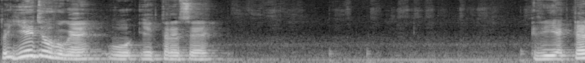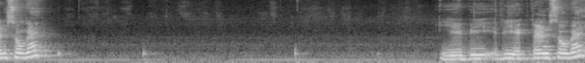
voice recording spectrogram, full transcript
तो ये जो हो गए, वो एक तरह से रिएक्टेंट्स हो गए। ये भी रिएक्टेंट्स हो गए।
